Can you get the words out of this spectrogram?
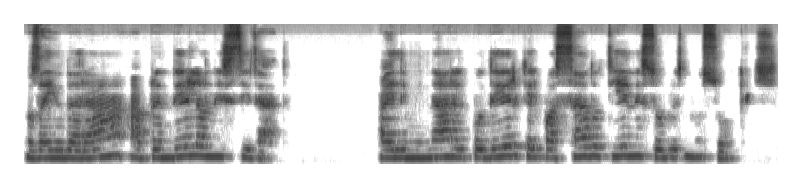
Nos ayudará a aprender la honestidad, a eliminar el poder que el pasado tiene sobre nosotros,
